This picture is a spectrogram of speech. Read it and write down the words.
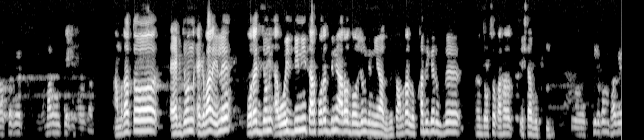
দর্শকের? আমরা তো একজন একবার এলে পরের জন ওই দিনই তার পরের দিনে আরও দশজনকে নিয়ে আসবে। তো আমরা লক্ষাধিকের উপরে দর্শক আসার চেষ্টা করছি। তো কীরকম ভাবে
